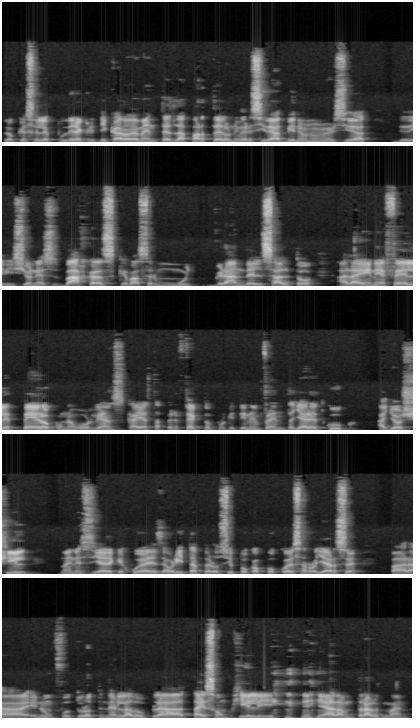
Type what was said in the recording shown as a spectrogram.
Lo que se le pudiera criticar obviamente es la parte de la universidad. Viene una universidad de divisiones bajas, que va a ser muy grande el salto a la NFL, pero con Nueva Orleans cae hasta perfecto, porque tiene enfrente a Jared Cook, a Josh Hill. No hay necesidad de que juegue desde ahorita, pero sí poco a poco desarrollarse para en un futuro tener la dupla Tyson Hill y, Adam Troutman.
